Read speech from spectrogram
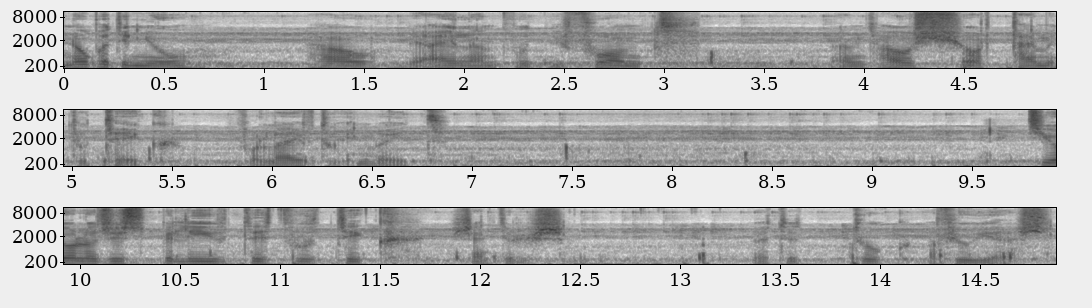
Nobody knew how the island would be formed and how short time it would take for life to invade. Geologists believed it would take centuries, but it took a few years.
